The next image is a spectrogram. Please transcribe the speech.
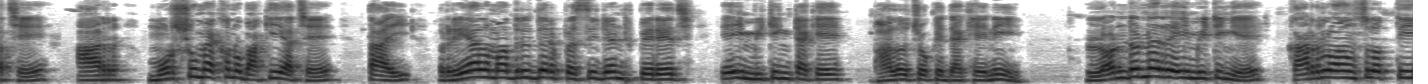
আছে আর মরশুম এখনও বাকি আছে, তাই রিয়াল মাদ্রিদের প্রেসিডেন্ট পেরেজ এই মিটিংটাকে ভালো চোখে দেখেনি। লন্ডনের এই মিটিংয়ে কার্লো আনসেলোত্তি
